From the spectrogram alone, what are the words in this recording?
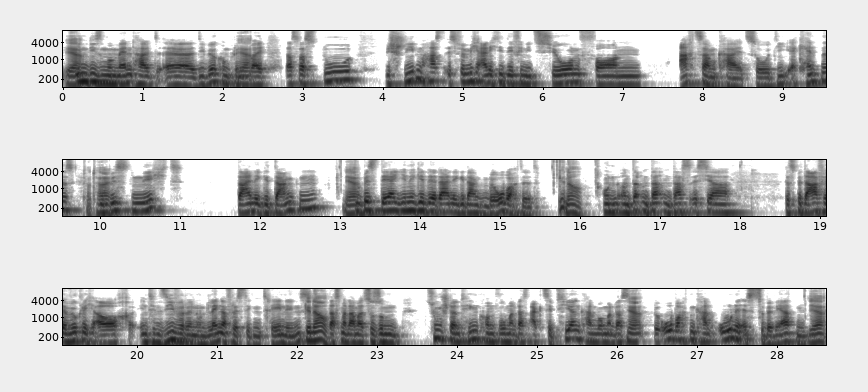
ja. in diesem Moment halt äh, die Wirkung bringt. Ja. Weil das, was du beschrieben hast, ist für mich eigentlich die Definition von Achtsamkeit, so die Erkenntnis, Total. du bist nicht deine Gedanken, ja. du bist derjenige, der deine Gedanken beobachtet. Genau. Und, und, und, und das ist ja, das bedarf ja wirklich auch intensiveren und längerfristigen Trainings, genau. dass man da mal zu so einem Zustand hinkommt, wo man das akzeptieren kann, wo man das ja. beobachten kann, ohne es zu bewerten. Ja.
